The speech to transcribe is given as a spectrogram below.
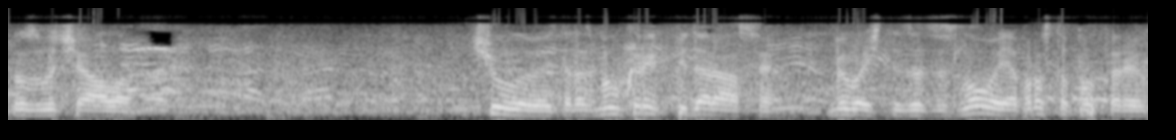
прозвучало. Чули зараз, був крик підараси. Вибачте за це слово, я просто повторив.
